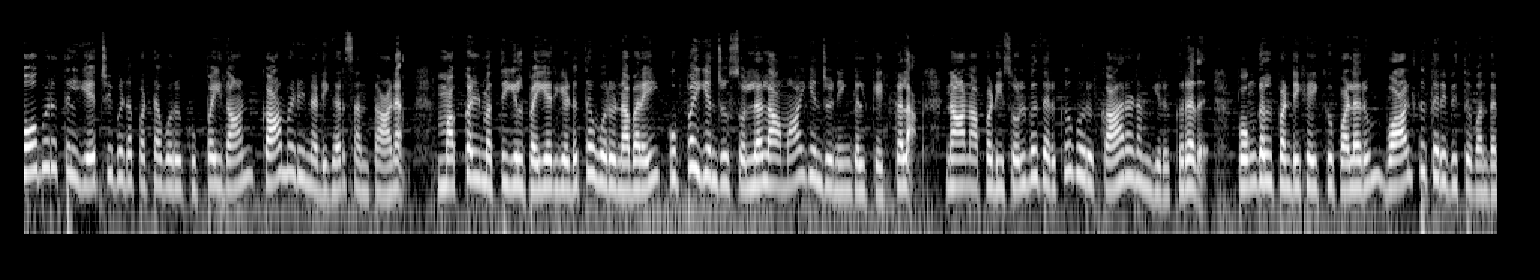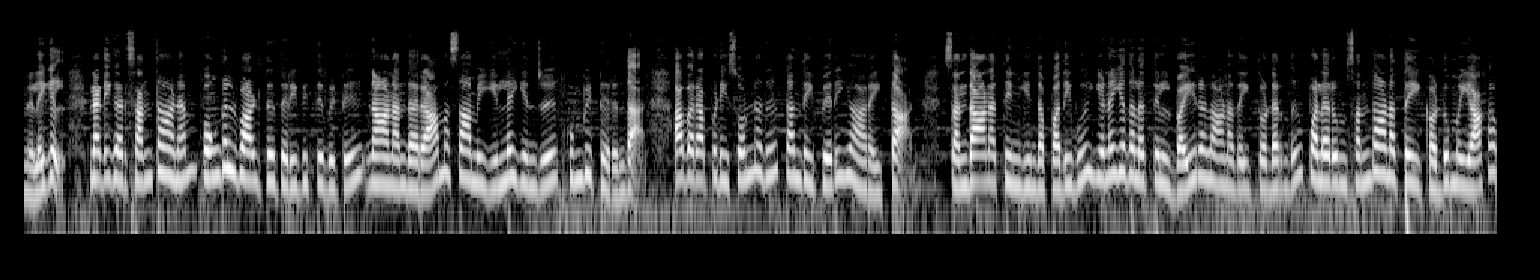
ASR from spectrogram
கோபுரத்தில் ஏற்றிவிடப்பட்ட ஒரு குப்பைதான் காமெடி நடிகர் சந்தானம். மக்கள் மத்தியில் பெயர் எடுத்த ஒரு நபரை குப்பை என்று சொல்லலாமா என்று நீங்கள் கேட்கலாம். நான் அப்படி சொல்வதற்கு ஒரு காரணம் இருக்கிறது. பொங்கல் பண்டிகைக்கு பலரும் வாழ்த்து தெரிவித்து வந்த நிலையில் நடிகர் சந்தானம் பொங்கல் வாழ்த்து தெரிவித்துவிட்டு நான் அந்த ராமசாமி இல்லை என்று கும்பிட்டிருந்தார். அவர் அப்படி சொன்னது தந்தை பெரியாரை தான். சந்தானத்தின் இந்த பதிவு இணையதளத்தில் வைரலானதை தொடர்ந்து பலரும் சந்தானத்தை கடுமையாக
